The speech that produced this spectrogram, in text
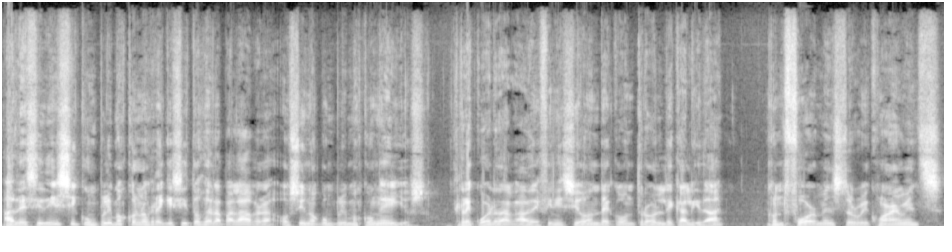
a decidir si cumplimos con los requisitos de la palabra o si no cumplimos con ellos. Recuerda la definición de control de calidad, conformance to requirements.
